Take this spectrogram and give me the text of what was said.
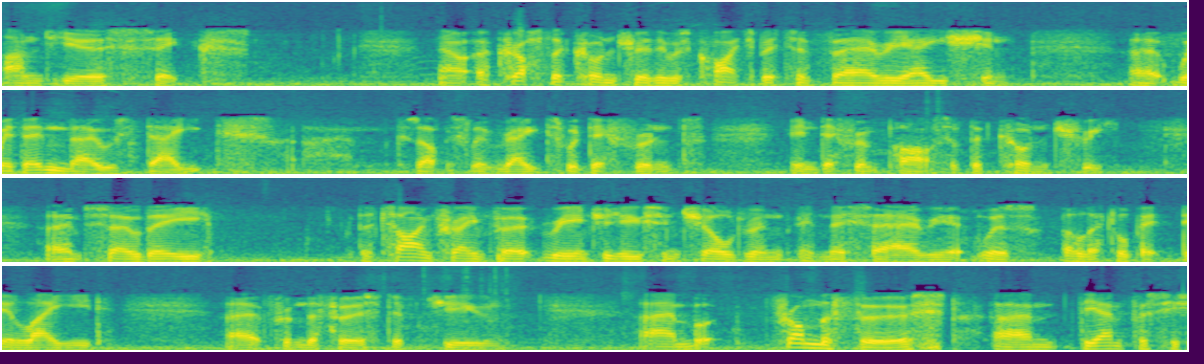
and year six. Now, across the country, there was quite a bit of variation uh, within those dates, because obviously rates were different in different parts of the country. Um, so the the time frame for reintroducing children in this area was a little bit delayed uh, from the 1st of June. Um, but from the 1st, um, the emphasis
